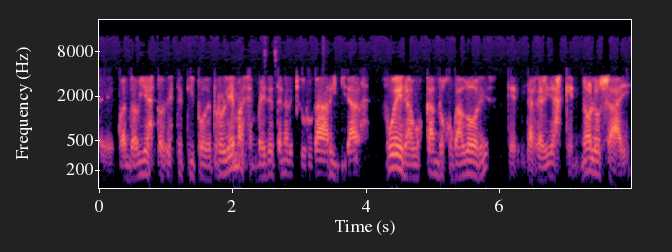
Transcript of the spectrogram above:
eh, cuando había estos, este tipo de problemas, en vez de tener que hurgar y mirar fuera buscando jugadores, que la realidad es que no los hay,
